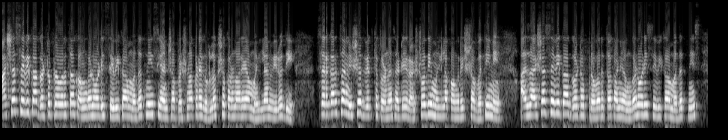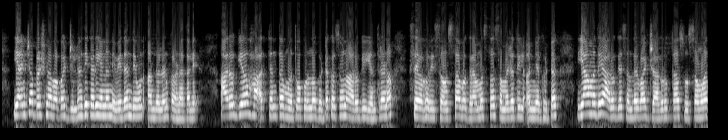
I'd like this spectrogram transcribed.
आशा सेविका गटप्रवर्तक अंगणवाडी सेविका मदतनीस यांच्या प्रश्नाकडे दुर्लक्ष करणाऱ्या महिलांविरोधी सरकारचा निषेध व्यक्त करण्यासाठी राष्ट्रवादी महिला काँग्रेसच्या वतीने आज आशा सेविका गट प्रवर्तक आणि अंगणवाडी सेविका मदतनीस यांच्या प्रश्नाबाबत जिल्हाधिकारी यांना निवेदन देऊन आंदोलन करण्यात आले. आरोग्य हा अत्यंत महत्त्वपूर्ण घटक असून आरोग्य यंत्रणा सेवाभावी संस्था व ग्रामस्थ समाजातील अन्य घटक यामध्ये आरोग्य संदर्भात जागरूकता सुसंवाद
